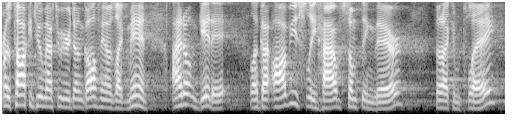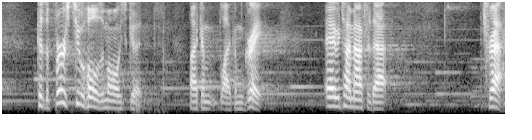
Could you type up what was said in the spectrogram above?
I was talking to him after we were done golfing. I was like, man, I don't get it. Like, I obviously have something there that I can play because the first two holes I'm always good. Like, I'm, like, I'm great. Every time after that, trash.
